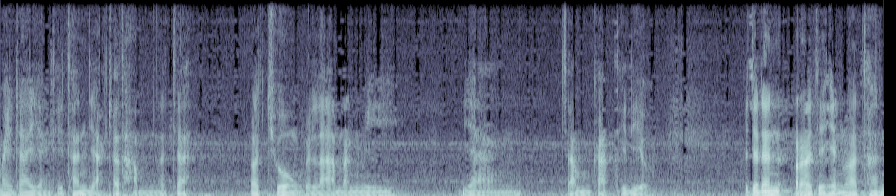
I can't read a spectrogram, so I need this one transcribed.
ไม่ได้อย่างที่ท่านอยากจะทำนะจ๊ะ เพราะช่วงเวลามันมีอย่างจำกัดทีเดียว เพราะฉะนั้นเราจะเห็นว่าท่าน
